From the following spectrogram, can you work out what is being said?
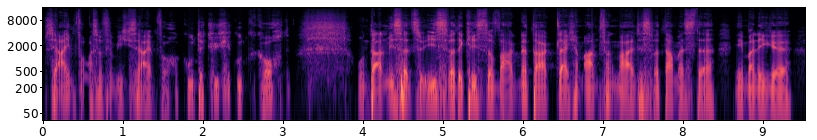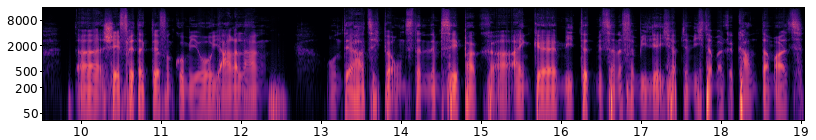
sehr einfach, also für mich sehr einfach. Gute Küche, gut gekocht. Und dann, wie es halt so ist, war der Christoph Wagner Tag gleich am Anfang mal, das war damals der ehemalige äh, Chefredakteur von Gomio, jahrelang. Und der hat sich bei uns dann in dem Seepark äh, eingemietet mit seiner Familie. Ich habe den nicht einmal gekannt damals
